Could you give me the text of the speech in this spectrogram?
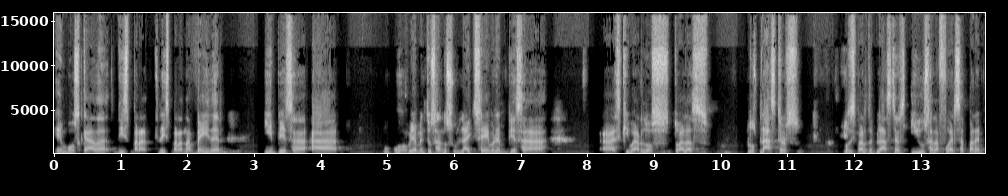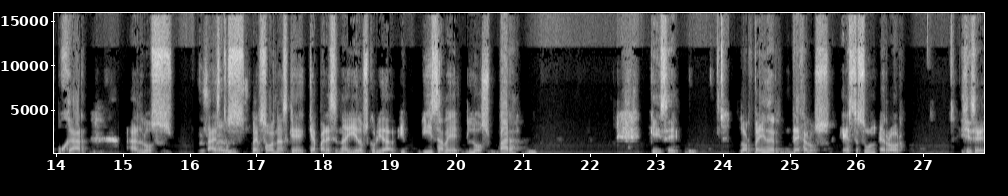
emboscada, dispara, que disparan a Vader y empieza a, obviamente usando su lightsaber, empieza a esquivar los, todas las, los blasters, los disparos de blasters y usa la fuerza para empujar a los Los a estas personas que, que aparecen ahí en la oscuridad. Y, y sabe los para. Que dice Lord Vader déjalos. Este es un error y dice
